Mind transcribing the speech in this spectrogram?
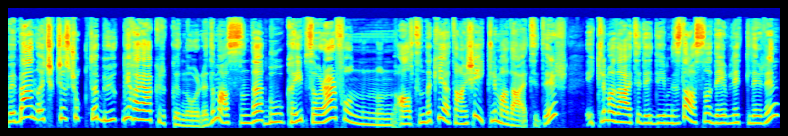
Ve ben açıkçası çok da büyük bir hayal kırıklığına uğradım. Aslında bu kayıp zarar fonunun altındaki yatan şey iklim adaletidir. İklim adaleti dediğimizde aslında devletlerin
